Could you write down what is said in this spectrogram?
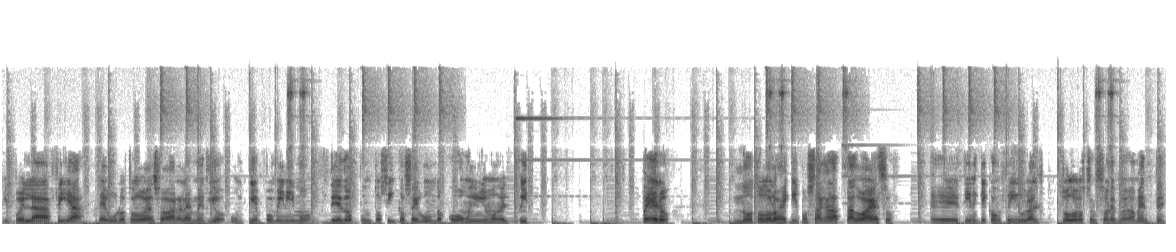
Y pues la FIA reguló todo eso, ahora les metió un tiempo mínimo de 2.5 segundos como mínimo en el pit. Pero no todos los equipos se han adaptado a eso. Eh, tienen que configurar todos los sensores nuevamente.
